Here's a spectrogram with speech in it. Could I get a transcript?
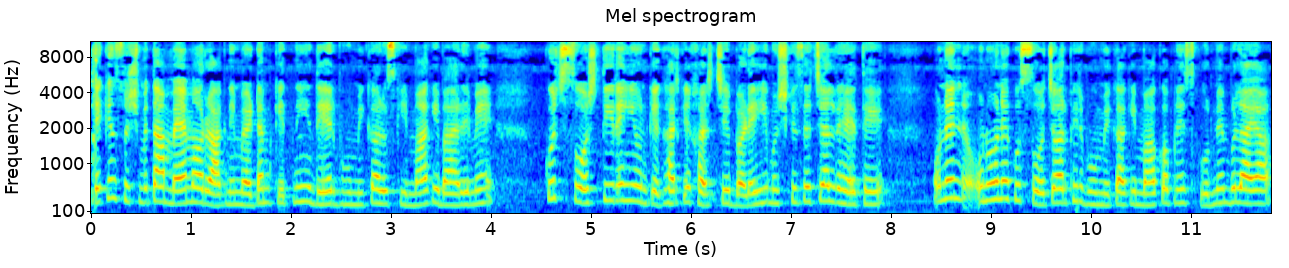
लेकिन सुष्मिता मैम और रागनी मैडम कितनी देर भूमिका और उसकी माँ के बारे में कुछ सोचती रही, उनके घर के खर्चे बड़े ही मुश्किल से चल रहे थे। उन्हें, उन्होंने कुछ सोचा और फिर भूमिका की माँ को अपने स्कूल में बुलाया।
